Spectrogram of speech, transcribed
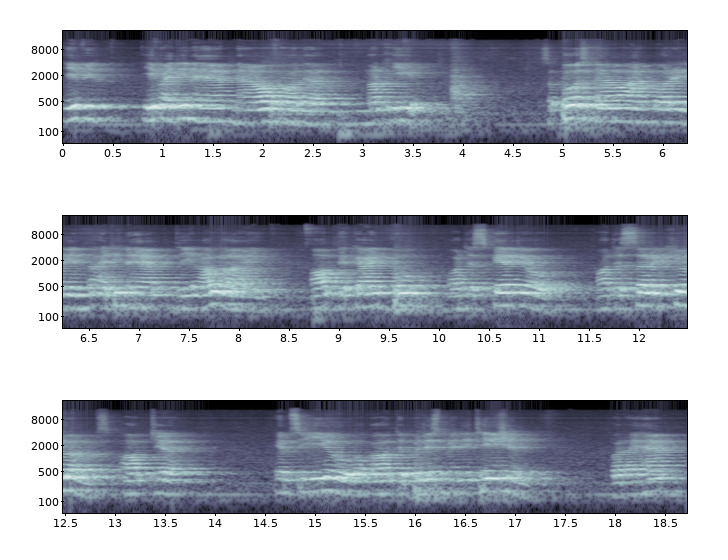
if, it, if I didn't have now for the not if, suppose now I'm already in, I didn't have the outline of the guidebook or the schedule or the curriculums of the MCU about the Buddhist meditation, but I have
